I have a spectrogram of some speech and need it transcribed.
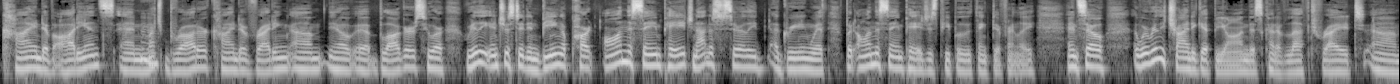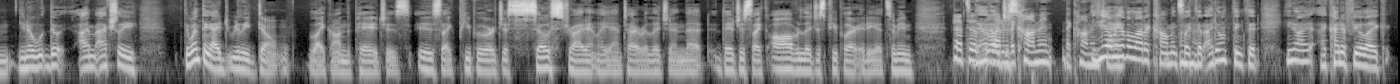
kind of audience and mm-hmm. much broader kind of writing um, you know uh, bloggers who are really interested in being a part on the same page not necessarily agreeing with but on the same page as people who think differently and so we're really trying to get beyond this kind of left right. Um, you know, the, I'm actually the one thing I really don't like on the page is is like people who are just so stridently anti-religion that they're just like all religious people are idiots. I mean, that's a that lot just, of the comment. The commentary. Yeah, we have a lot of comments mm-hmm. like that. I don't think that you know. I, I kind of feel like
